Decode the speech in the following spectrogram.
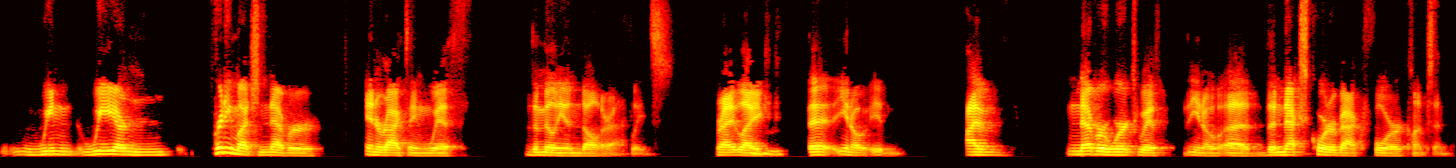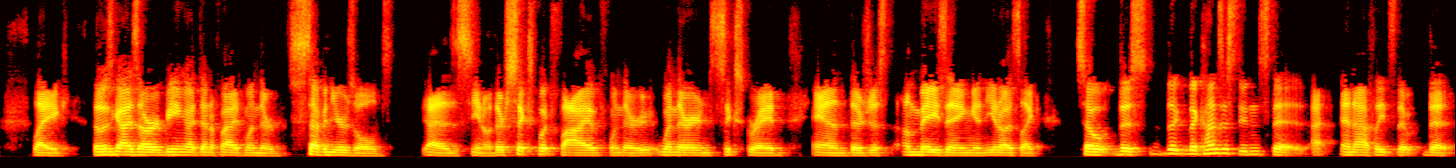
we we are pretty much never interacting with the million dollar athletes right like mm-hmm. that you know it, i've never worked with you know uh, the next quarterback for clemson like those guys are being identified when they're seven years old as you know they're six foot five when they're when they're in sixth grade and they're just amazing and you know it's like so this the, the kinds of students that and athletes that that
